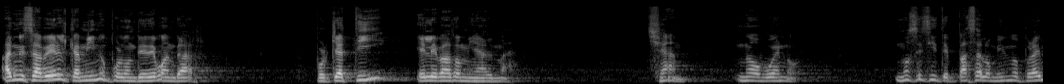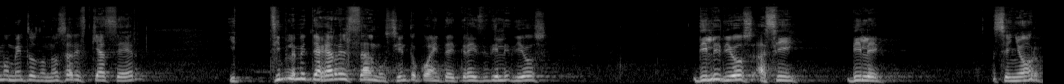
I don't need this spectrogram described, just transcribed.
Hazme saber el camino por donde debo andar, porque a ti he elevado mi alma. Cham, no, bueno, no sé si te pasa lo mismo, pero hay momentos donde no sabes qué hacer Simplemente agarra el Salmo 143 y dile Dios, dile Dios así, dile, Señor,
